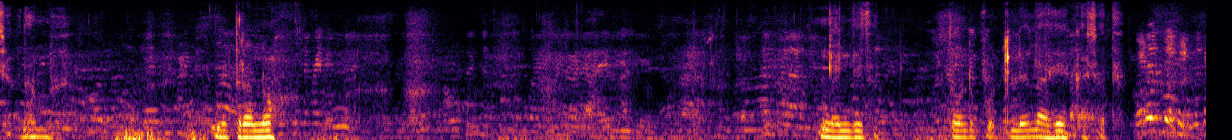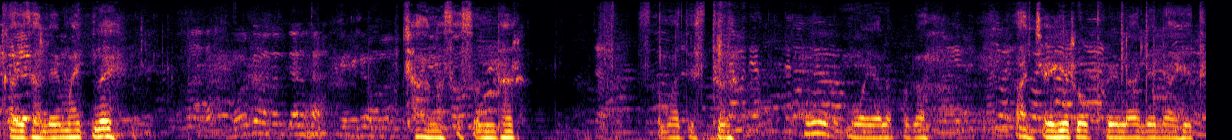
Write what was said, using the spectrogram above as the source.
जगदंब. मित्रांनो नंदीचं तोंड फुटलेलं आहे कशात? काय झालंय माहीत नाही. छान असं सुंदर समाधीस्थळ. वयाला बघा. आजही रोपवेला आलेले आहेत.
